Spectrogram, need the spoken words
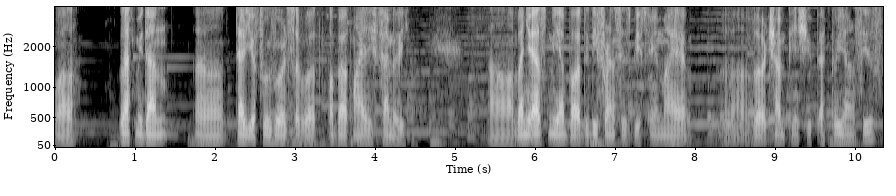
well, let me then uh, tell you a few words about, about my family. Uh, when you asked me about the differences between my uh, World Championship appearances,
